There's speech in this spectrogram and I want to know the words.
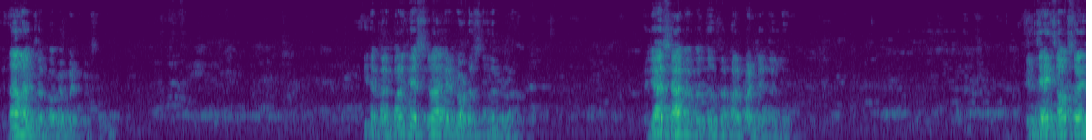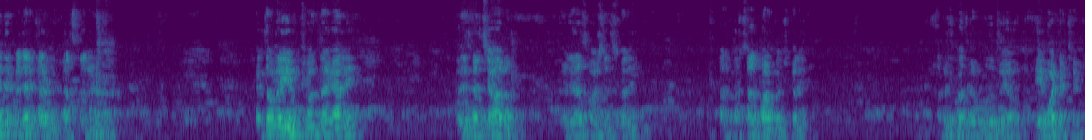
విధానాలకు తక్కువగా పెట్టుకొచ్చింది. ఇది పరిపాలన చేస్తున్నారని నోటీస్ అందరూ కూడా ప్రజాస్వామ్య పద్ధతిలో పరిపాలన చేయడం లేదు. గడిచి ఐదు సంవత్సరాలు అయితే ప్రజలు కలు కలుస్తున్నాడు గతంలో ఏ ముఖ్యమంత్రి కానీ ప్రజలు కలిసేవారు. ప్రజల సమస్య తెలుసుకొని వాళ్ళ కష్టాలు పాల్పంచుకొని అభివృద్ధి పథకం ముందుకు పోయేవాళ్ళు ఏ పాటించండి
